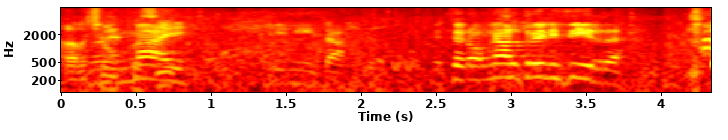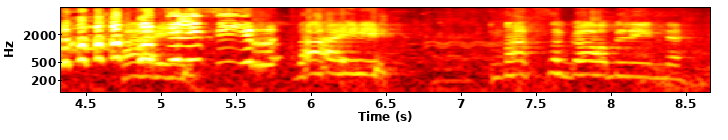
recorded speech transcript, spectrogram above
Allora facciamo non è così. mai finita. Metterò un altro Elisir. Guardi Elisir! Vai! Mazzo Goblin!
